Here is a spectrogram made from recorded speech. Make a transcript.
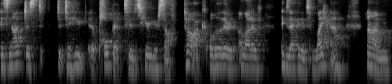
it's not just to, to hear a pulpit to hear yourself talk although there are a lot of executives who like that um,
